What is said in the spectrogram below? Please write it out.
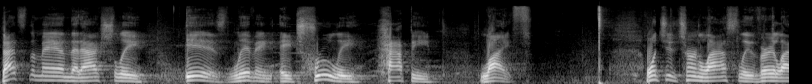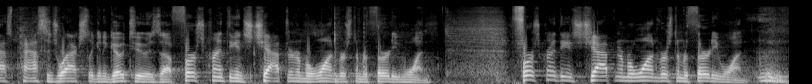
That's the man that actually is living a truly happy life. I want you to turn lastly, the very last passage we're actually going to go to is uh, 1 Corinthians chapter number 1, verse number 31. 1 Corinthians chapter number 1, verse number 31.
